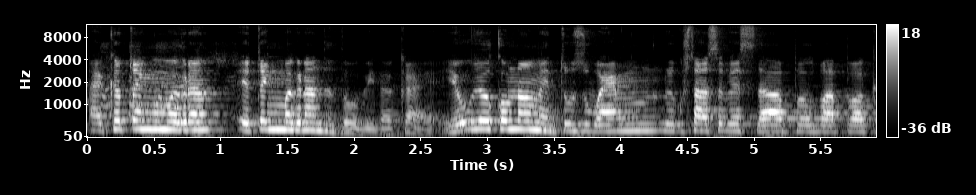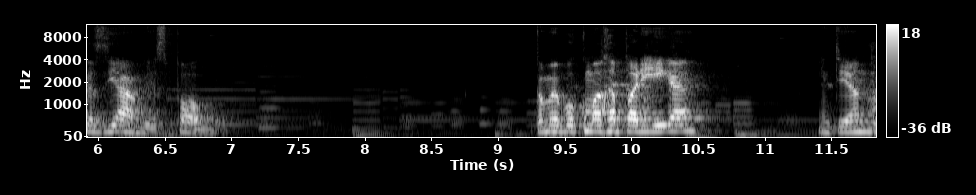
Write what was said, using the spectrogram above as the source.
é que eu tenho uma grande, eu tenho uma grande dúvida, ok? Eu, eu como normalmente uso o M, eu gostava de saber se dá para levar para a ocasião esse polo. Como eu vou com uma rapariga, entendo?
